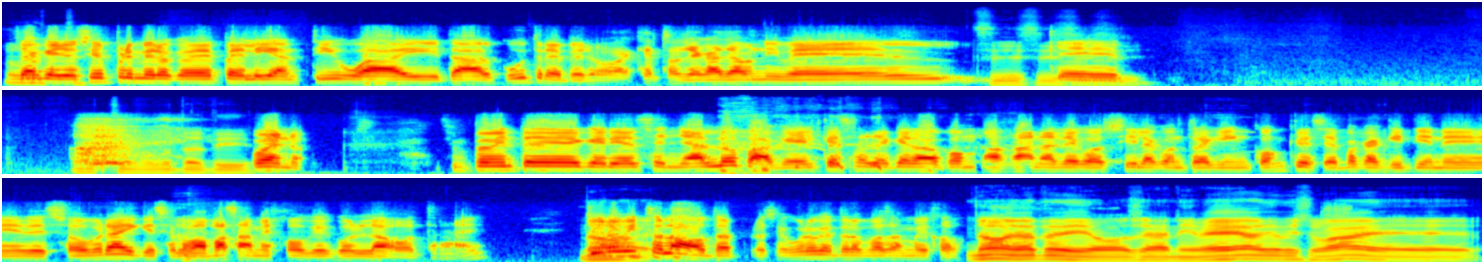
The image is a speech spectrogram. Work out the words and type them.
O sea, que yo soy el primero que ve peli antigua y tal, cutre, pero es que esto llega ya a un nivel. Sí, sí, que- sí. sí. Hostia puta, tío. Bueno, simplemente quería enseñarlo para que el que se haya quedado con más ganas de Godzilla contra King Kong, que sepa que aquí tiene de sobra y que se lo va a pasar mejor que con la otra, ¿eh? Yo no, he visto la otra, pero seguro que te lo pasas mejor. No, ya te digo, o sea, a nivel audiovisual es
